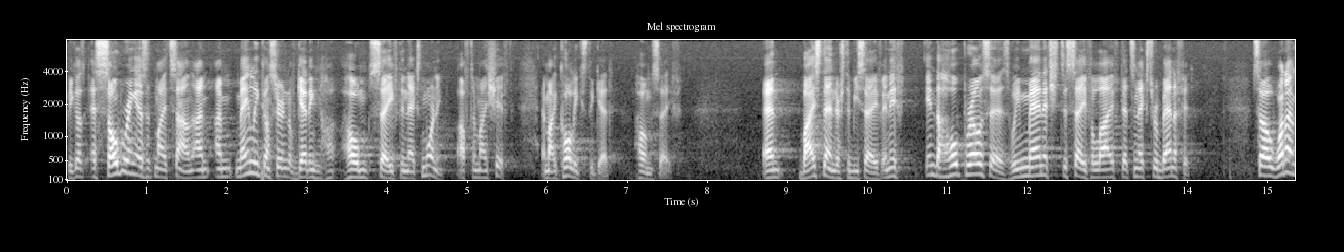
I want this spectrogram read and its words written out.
Because as sobering as it might sound, I'm, I'm mainly concerned of getting home safe the next morning after my shift, and my colleagues to get home safe, and bystanders to be safe. And if in the whole process, we managed to save a life, that's an extra benefit. So what I'm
